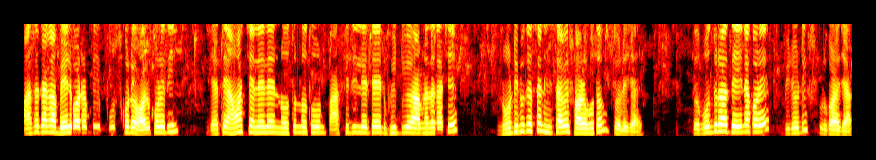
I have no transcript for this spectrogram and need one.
পাশে থাকা বেল বটনটি পুশ করে অল করে দিন, যাতে আমার চ্যানেলের নতুন নতুন পাখি রিলেটেড ভিডিও আপনাদের কাছে নোটিফিকেশান হিসাবে সর্বপ্রথম চলে যায়। তো বন্ধুরা দেরি না করে ভিডিওটি শুরু করা যাক।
